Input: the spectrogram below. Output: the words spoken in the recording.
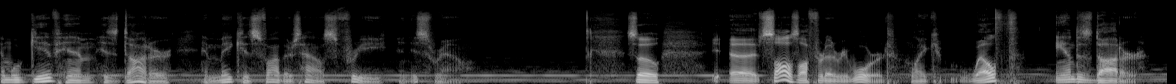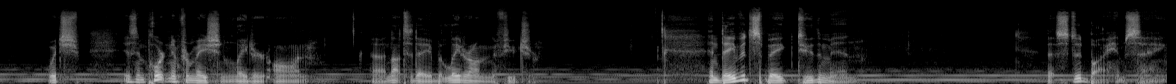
and will give him his daughter, and make his father's house free in Israel. So uh, Saul's offered a reward, like wealth and his daughter, which is important information later on. Uh, not today, but later on in the future. And David spake to the men that stood by him, saying,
